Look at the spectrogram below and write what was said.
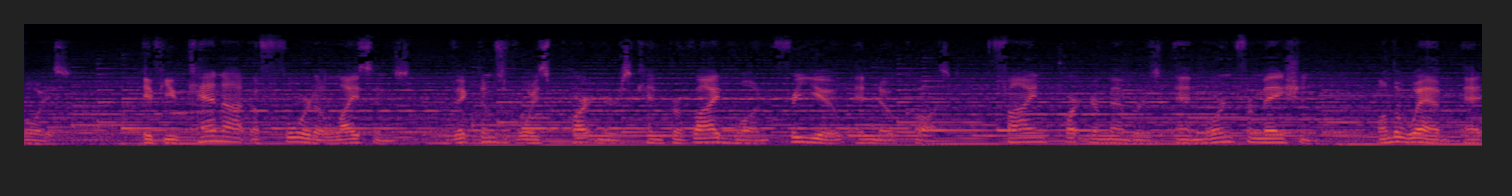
voice. If you cannot afford a license, Victim's Voice partners can provide one for you at no cost. Find partner members and more information on the web at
